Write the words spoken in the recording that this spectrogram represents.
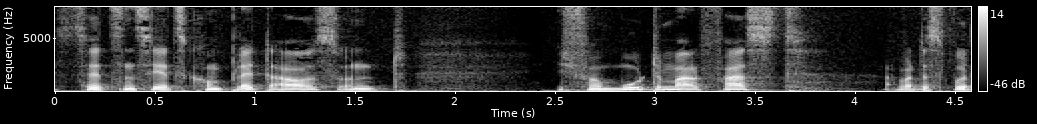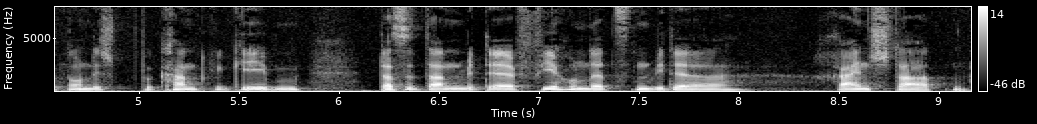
setzen sie jetzt komplett aus und ich vermute mal fast, aber das wurde noch nicht bekannt gegeben, dass sie dann mit der 400. wieder reinstarten.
